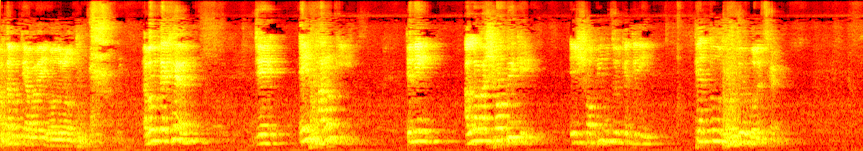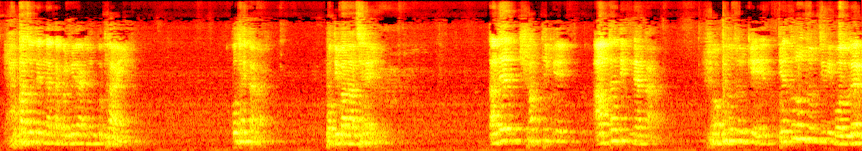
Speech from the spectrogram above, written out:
আপনার প্রতি আমার এই অনুরোধ। এবং দেখেন যে এই ফারুকি, তিনি আল্লামা শফিকে, এই শফি হুজুরকে তিনি তেতুল হুজুর বলেছেন। হেফাজতের নেতা কর্মীরা এখন কোথায়? কোথায় তারা? প্রতিবাদ আছে? তাদের সব থেকে আধ্যাত্মিক নেতা শফি হুজুরকে তেতুল যিনি বললেন,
